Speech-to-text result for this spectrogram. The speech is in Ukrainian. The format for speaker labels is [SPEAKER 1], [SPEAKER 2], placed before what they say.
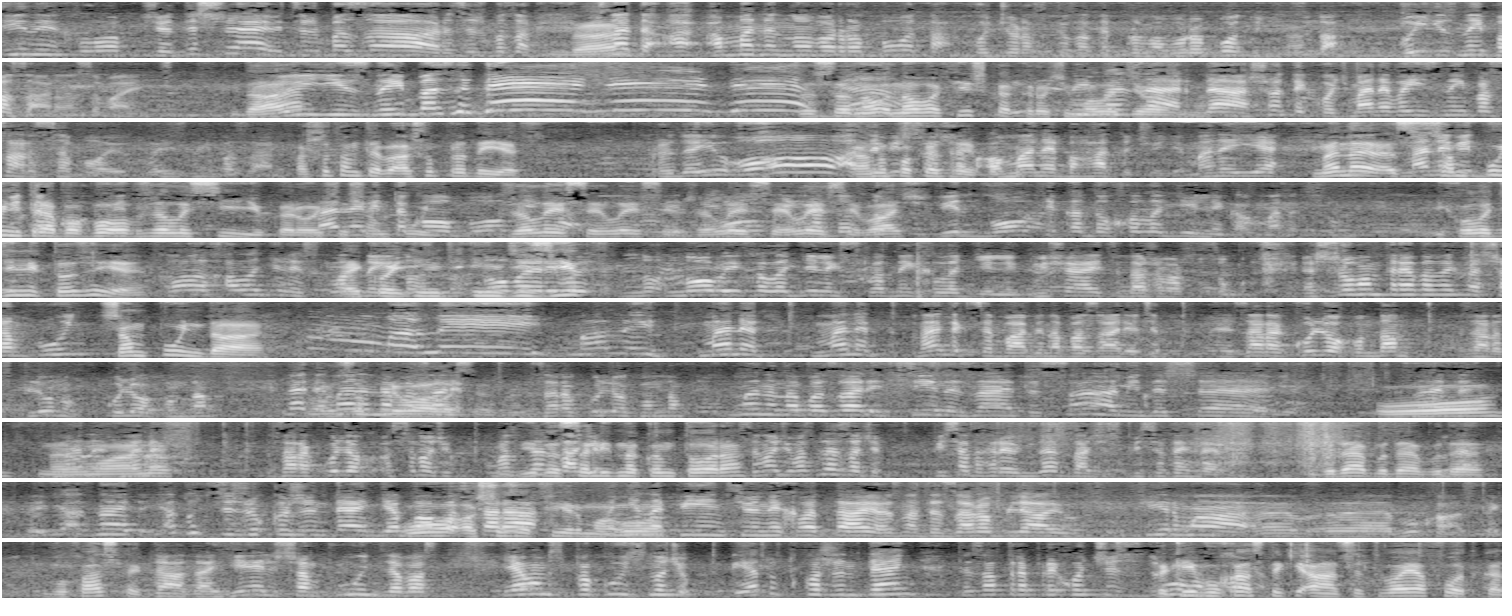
[SPEAKER 1] Ціни, хлопче, дешеві, це ж базар, це ж базар.
[SPEAKER 2] Да?
[SPEAKER 1] Ви знаєте, а, а в мене нова робота. Хочу розказати про нову роботу. Йдіть сюди. Виїзний базар називається.
[SPEAKER 2] Да?
[SPEAKER 1] Виїзний базар. Де, де, де?
[SPEAKER 2] Це що,
[SPEAKER 1] де?
[SPEAKER 2] нова- нова фішка, коротше,
[SPEAKER 1] Виїзний базар,
[SPEAKER 2] молодіжна.
[SPEAKER 1] да. Що ти хочеш? У мене виїзний базар з собою. Виїзний базар.
[SPEAKER 2] А що там в тебе? А що продаєш?
[SPEAKER 1] Продаю. О, а,
[SPEAKER 2] А ну
[SPEAKER 1] тобі
[SPEAKER 2] покажи,
[SPEAKER 1] що треба? А в
[SPEAKER 2] покажи.
[SPEAKER 1] мене багато чого є. У мене є.
[SPEAKER 2] У мене
[SPEAKER 1] в
[SPEAKER 2] шампунь
[SPEAKER 1] від
[SPEAKER 2] треба,
[SPEAKER 1] такого-
[SPEAKER 2] бо
[SPEAKER 1] від-
[SPEAKER 2] вже лисію, коротше,
[SPEAKER 1] мене від
[SPEAKER 2] шампунь.
[SPEAKER 1] такого болтика,
[SPEAKER 2] Вже лисий, лисий,
[SPEAKER 1] від
[SPEAKER 2] вже лисий,
[SPEAKER 1] болтика
[SPEAKER 2] лисий,
[SPEAKER 1] до-
[SPEAKER 2] бач.
[SPEAKER 1] Від болтика до холодильника в мене в сумці.
[SPEAKER 2] І холодильник теж є?
[SPEAKER 1] Холодильник складний.
[SPEAKER 2] який,
[SPEAKER 1] но-
[SPEAKER 2] інді-
[SPEAKER 1] новий холодильник, складний холодильник. Вміщається навіть в вашу сумку. Е, Що вам треба викласти? Шампунь?
[SPEAKER 2] Шампунь, да.
[SPEAKER 1] Ну, Малий, малий. В мене, в мене, знаєте, як це бабі на базарі? Е, зараз кульок вам дам, зараз плюну, кульок вам дам. Знаєте, в мене на базарі,
[SPEAKER 2] вже.
[SPEAKER 1] зараз кульок вам дам. У мене на базарі ціни, знаєте, самі дешеві.
[SPEAKER 2] О, нормально.
[SPEAKER 1] в мене- Зараз кульок, синочок, у вас буде
[SPEAKER 2] Віда
[SPEAKER 1] здача?
[SPEAKER 2] солідна контора.
[SPEAKER 1] Синочок, у вас буде здача? 50 гривень, де здача з 50 гривень?
[SPEAKER 2] Буде, буде, буде.
[SPEAKER 1] Я знаєте, я тут сиджу кожен день, я
[SPEAKER 2] О,
[SPEAKER 1] баба
[SPEAKER 2] а що
[SPEAKER 1] стара,
[SPEAKER 2] за фірма?
[SPEAKER 1] мені
[SPEAKER 2] О.
[SPEAKER 1] на пенсію не вистачає, знаєте, заробляю. Фірма е, е, Вухастик.
[SPEAKER 2] Вухастик?
[SPEAKER 1] Да, да, гель, шампунь для вас. Я вам спакую, синочок, я тут кожен день, ти завтра приходиш з другом.
[SPEAKER 2] Такий вухастик, а, це твоя фотка.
